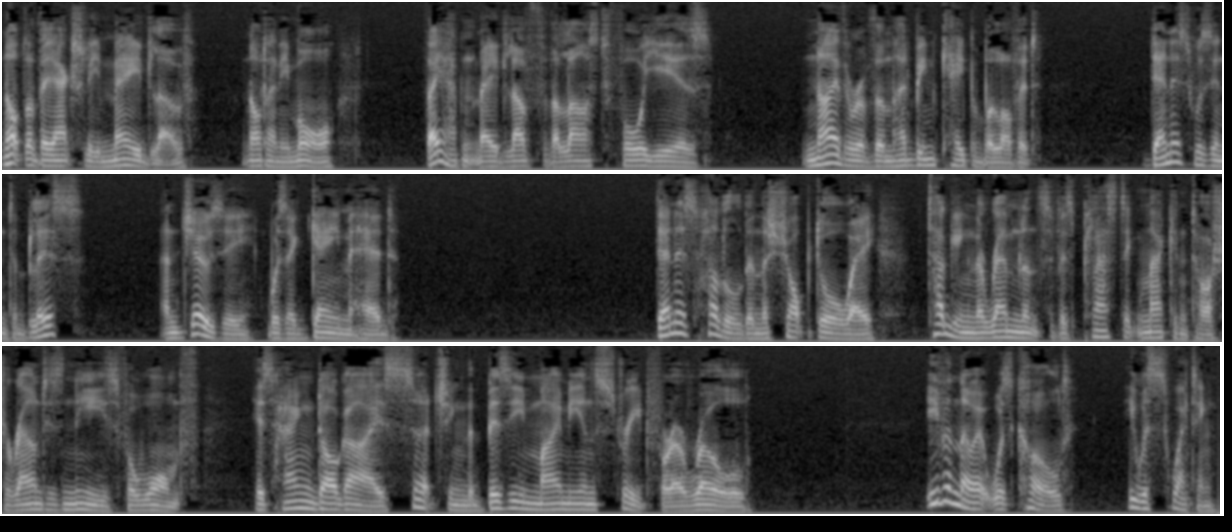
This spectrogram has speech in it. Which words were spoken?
Not that they actually made love, not any more. They hadn't made love for the last four years. Neither of them had been capable of it. Dennis was into bliss, and Josie was a game head. Dennis huddled in the shop doorway, tugging the remnants of his plastic mackintosh around his knees for warmth, his hangdog eyes searching the busy Mimean street for a roll. Even though it was cold, he was sweating.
